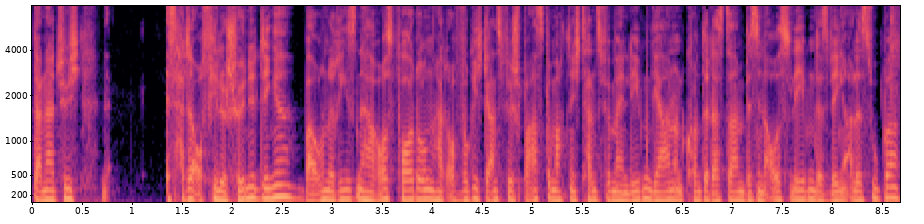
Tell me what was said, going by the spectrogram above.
Dann natürlich es hatte auch viele schöne Dinge, war auch eine riesen Herausforderung, hat auch wirklich ganz viel Spaß gemacht und ich tanze für mein Leben gern und konnte das da ein bisschen ausleben, deswegen alles super.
